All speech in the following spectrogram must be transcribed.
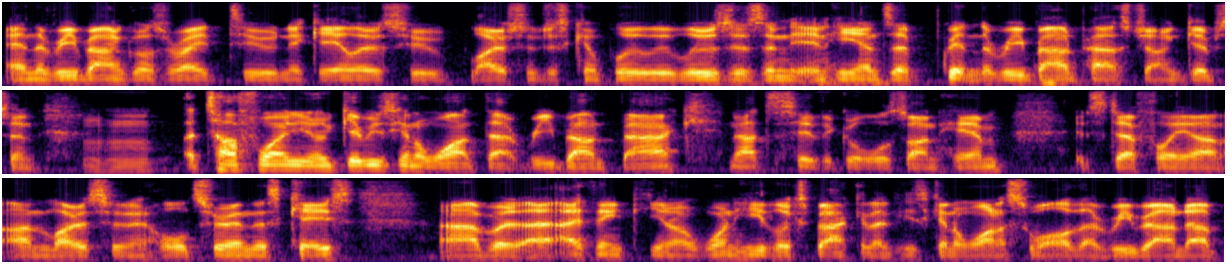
and the rebound goes right to Nick Ehlers, who Larsson just completely loses, and, and he ends up getting the rebound past John Gibson. A tough one. You know, Gibby's going to want that rebound back. Not to say the goal is on him. It's definitely on, on Larsson and Holzer in this case. Uh, but I, I think you know when he looks back at it, he's going to want to swallow that rebound up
